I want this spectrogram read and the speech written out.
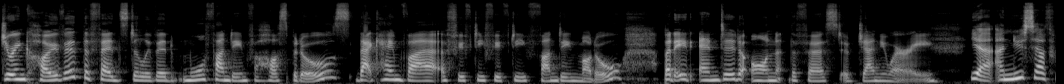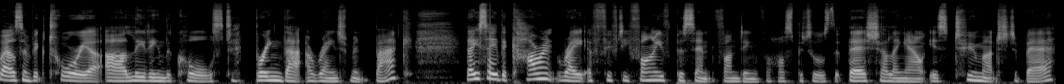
During COVID, the feds delivered more funding for hospitals. That came via a 50 50 funding model, but it ended on the 1st of January. Yeah, and New South Wales and Victoria are leading the calls to bring that arrangement back. They say the current rate of 55% funding for hospitals that they're shelling out is too much to bear,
